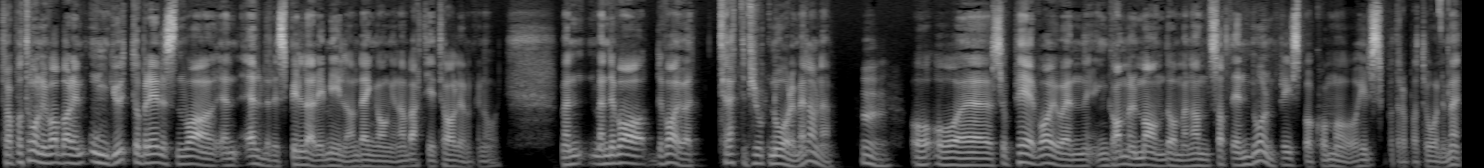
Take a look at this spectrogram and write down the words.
Trappatoni var bare en ung gutt, og Bredesen var en eldre spiller i Milan den gangen. Han har vært i Italia noen år. Men, men det, var, det, var, jo et 13-14 år imellom dem. Mm. Og, og, eh, så Per var jo en, en, gammel mann da, men han satte enorm pris på å komme og hilse på Trappatoni. Men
